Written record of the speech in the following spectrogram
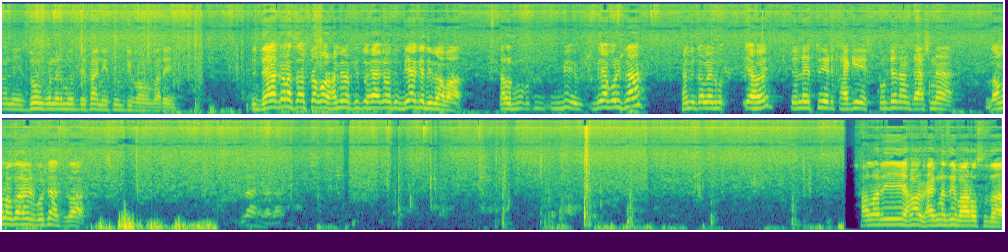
মানে জঙ্গলের মধ্যে পানি কুটি মামু পারে। তুই দেখা কেন চেষ্টা কর আমি আর কিছু হ্যাঁ কেন তুই বিয়াকে দিবি আবার? তাহলে বিয়া করিস না? আমি তাহলে ইয়া হয় তাহলে তুই এটা থাকিস কোনটা দান যাস না? যাব না যা আমি বসে আছি যা। সালারি আমার ভ্যাগনা যে বারো সুদা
